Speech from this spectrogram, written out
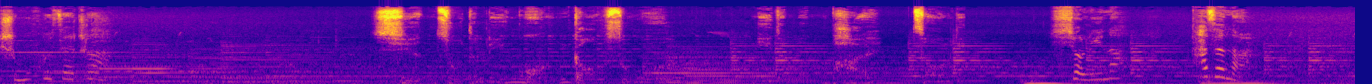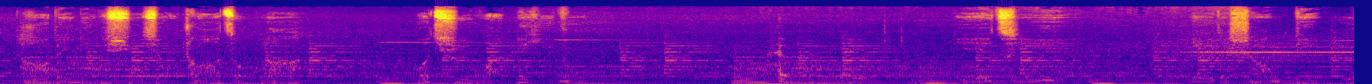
为什么会在这儿？先祖的灵魂告诉我，你的门派遭灵，小黎呢？他在哪儿？他被灵虚教抓走了。我去晚了一步.别急，你的伤并无。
